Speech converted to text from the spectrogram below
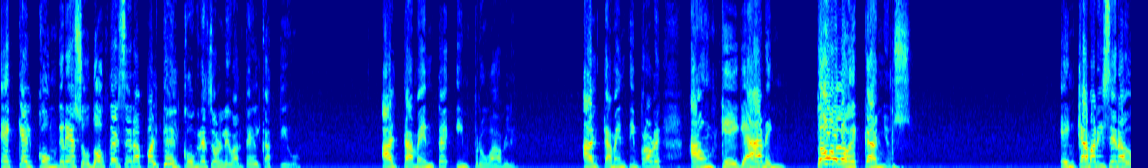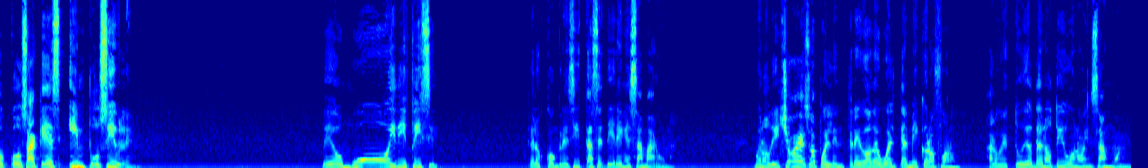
es que el Congreso, dos terceras partes del Congreso, le levante el castigo. Altamente improbable. Altamente improbable. Aunque ganen todos los escaños en Cámara y Senado, cosa que es imposible veo muy difícil que los congresistas se tiren esa maroma. Bueno, dicho eso, pues le entrego de vuelta el micrófono a los estudios de Noti1 en San Juan.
